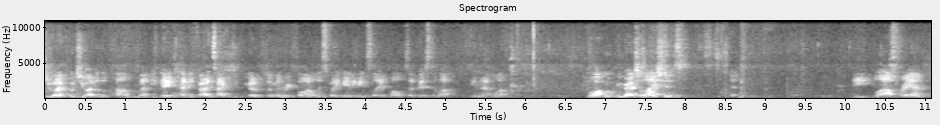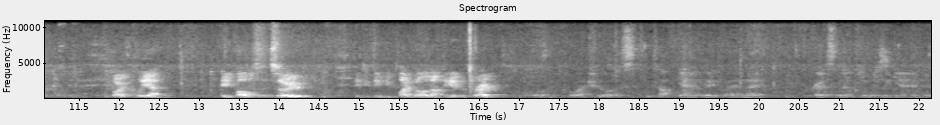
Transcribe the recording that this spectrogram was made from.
We won't put you under the pump, but you need to have your photo taken. You've got a preliminary final this weekend against Leopold, so best of luck in that one. Michael, congratulations. The last round, both clear. He polls the two. Did you think you played well enough to get the through? I wasn't quite sure. It's a tough game that we play, and they pressed them to lose again. But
